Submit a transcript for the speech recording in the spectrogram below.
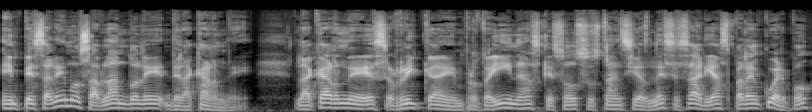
Empezaremos hablándole de la carne. La carne es rica en proteínas que son sustancias necesarias para el cuerpo,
